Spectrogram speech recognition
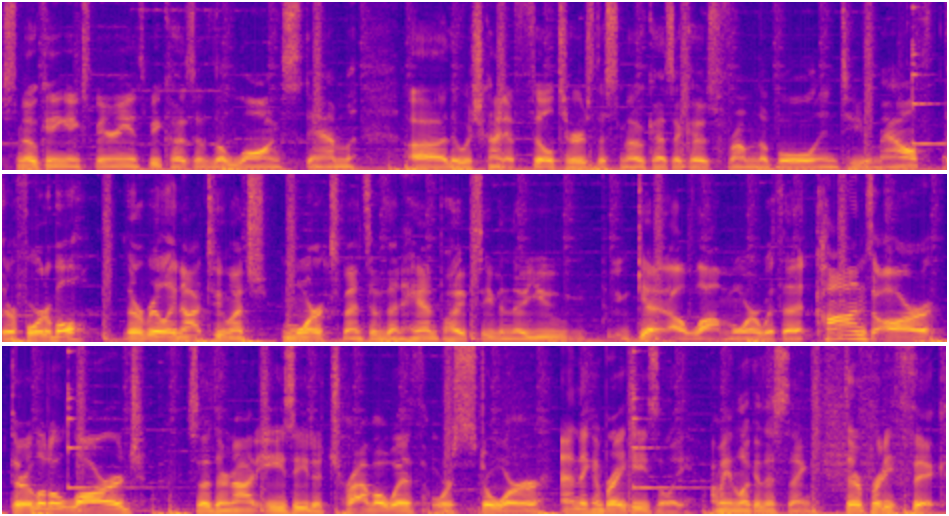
smoking experience because of the long stem, uh, which kind of filters the smoke as it goes from the bowl into your mouth. They're affordable. They're really not too much more expensive than hand pipes, even though you get a lot more with it. Cons are they're a little large, so they're not easy to travel with or store, and they can break easily. I mean, look at this thing. They're pretty thick,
